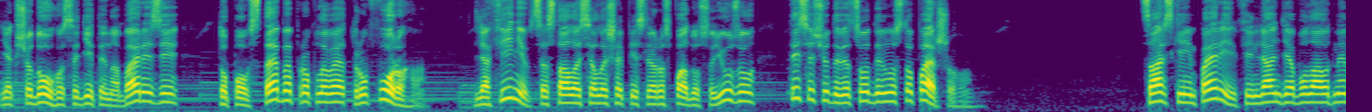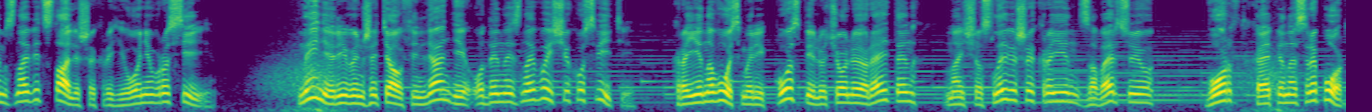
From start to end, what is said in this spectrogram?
Якщо довго сидіти на березі, то повз тебе пропливе труп ворога. Для фінів це сталося лише після розпаду Союзу 1991-го. Царській імперії Фінляндія була одним з найвідсталіших регіонів Росії. Нині рівень життя у Фінляндії один із найвищих у світі. Країна восьмий рік поспіль очолює рейтинг найщасливіших країн за версією World Happiness Report.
